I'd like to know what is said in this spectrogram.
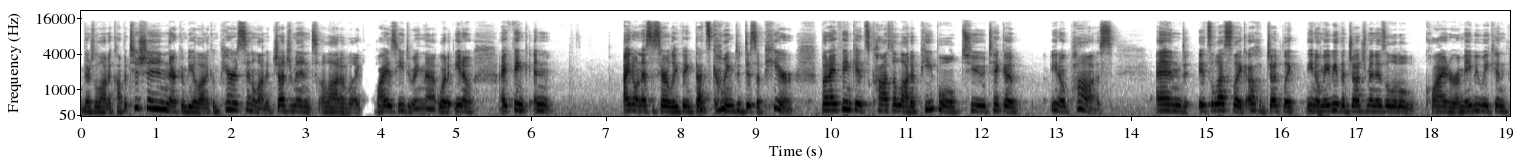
there's a lot of competition, there can be a lot of comparison, a lot of judgment, a lot mm-hmm. of like why is he doing that? What, you know, I think and I don't necessarily think that's going to disappear, but I think it's caused a lot of people to take a, you know, pause. And it's less like, oh, judge, like, you know, maybe the judgment is a little quieter, or maybe we can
